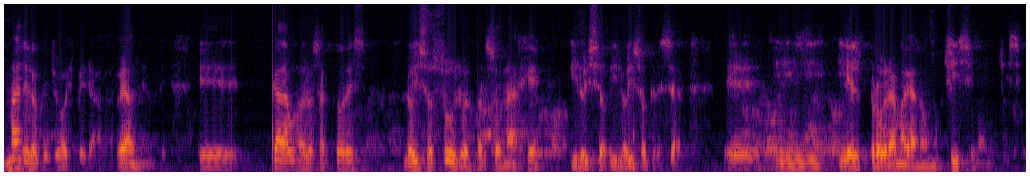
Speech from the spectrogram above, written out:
más de lo que yo esperaba, realmente. Eh, cada uno de los actores lo hizo suyo el personaje y lo hizo, y lo hizo crecer. Eh, y, y el programa ganó muchísimo, muchísimo.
